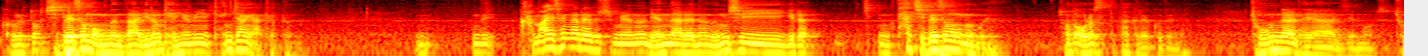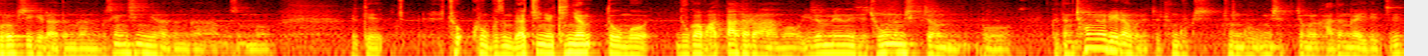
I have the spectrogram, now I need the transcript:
그걸 또 집에서 먹는다 이런 개념이 굉장히 약했던. 근데 가만히 생각해 보시면은 옛날에는 음식이라 다 집에서 먹는 거예요. 저도 어렸을 때 다 그랬거든요. 좋은 날 돼야 이제 뭐 졸업식이라든가 뭐 생신이라든가 무슨 뭐 이렇게 좋고 무슨 몇 주년 기념 또 뭐 누가 왔다더라 뭐 이러면 이제 좋은 음식점 뭐 그때 청열이라고 그랬죠. 중국 중국 음식점을 가든가 이랬지.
